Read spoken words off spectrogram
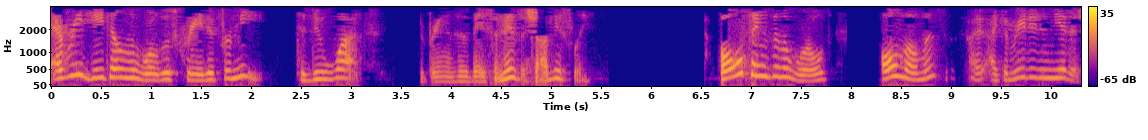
Every detail in the world was created for me. To do what? To bring into the Beis Hamikdash, obviously. All things in the world, all moments, I, I can read it in Yiddish.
